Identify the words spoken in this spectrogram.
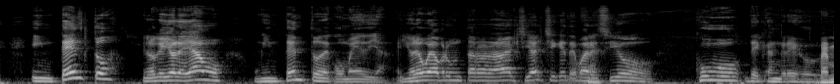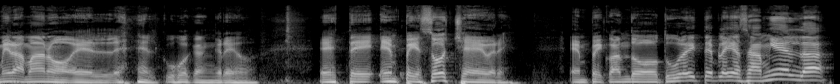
intento, es lo que yo le llamo un intento de comedia. Y yo le voy a preguntar ahora a Archie, Archie, ¿qué te pareció Cubo de Cangrejo? Pues mira, mano, el, el cubo de cangrejo. Este, empezó chévere. Empe- cuando tú le diste play a esa mierda,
